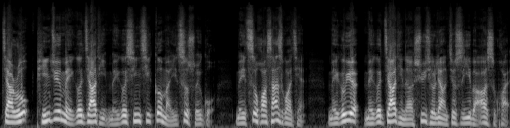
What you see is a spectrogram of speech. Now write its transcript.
假如平均每个家庭每个星期各买一次水果，每次花三十块钱，每个月每个家庭的需求量就是一百二十块，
